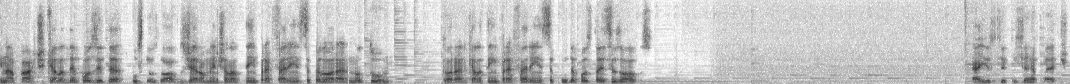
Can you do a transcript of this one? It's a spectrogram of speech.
E na parte que ela deposita os seus ovos, geralmente ela tem preferência pelo horário noturno, que é o horário que ela tem preferência por depositar esses ovos. Aí o ciclo se repete.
